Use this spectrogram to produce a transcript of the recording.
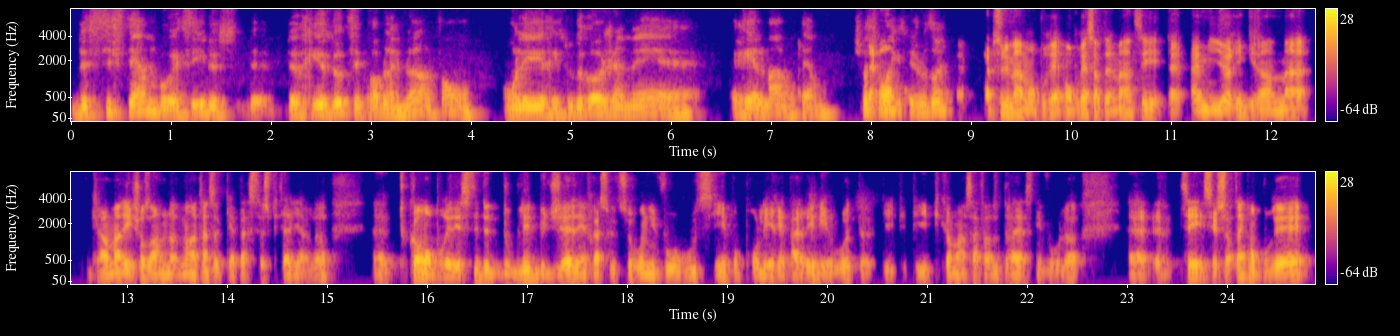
de système pour essayer de, résoudre ces problèmes-là, dans le fond, on ne les résoudra jamais euh, réellement à long terme. Je ne sais pas ben, ce que je veux dire. Absolument, mais on pourrait, on pourrait certainement améliorer grandement grandement les choses en augmentant cette capacité hospitalière-là. Euh, tout comme on pourrait décider de doubler le budget d'infrastructure au niveau routier pour, pour les réparer, les routes, et euh, puis, commencer à faire du travail à ce niveau-là. C'est certain qu'on pourrait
